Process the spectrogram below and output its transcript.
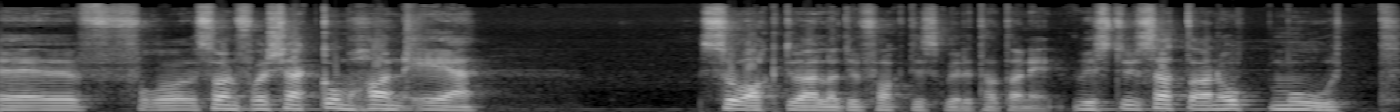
eh, for, sånn for å sjekke om han er så aktuell at du faktisk ville tatt han inn. Hvis du setter han opp mot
